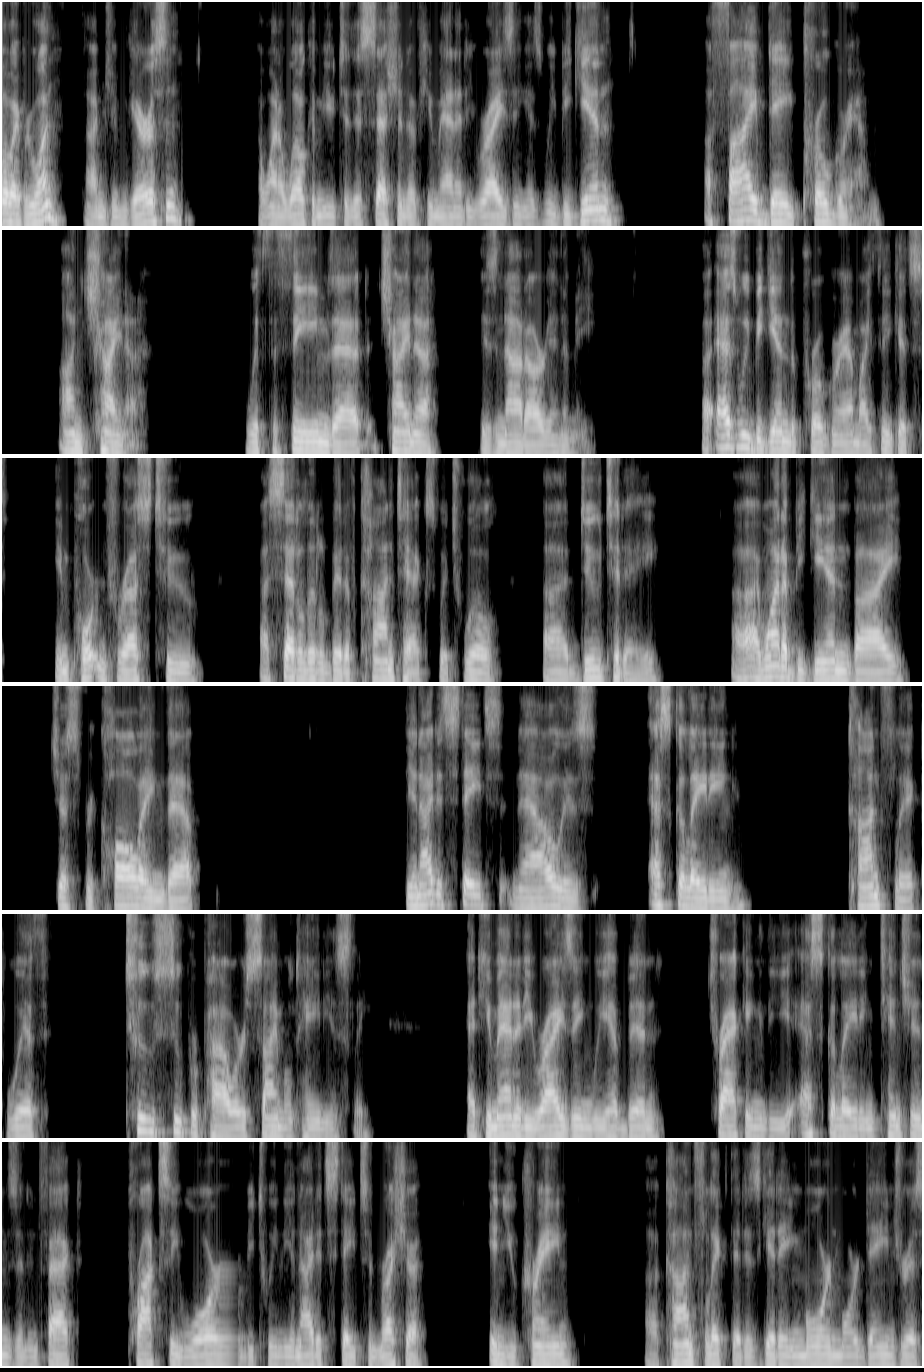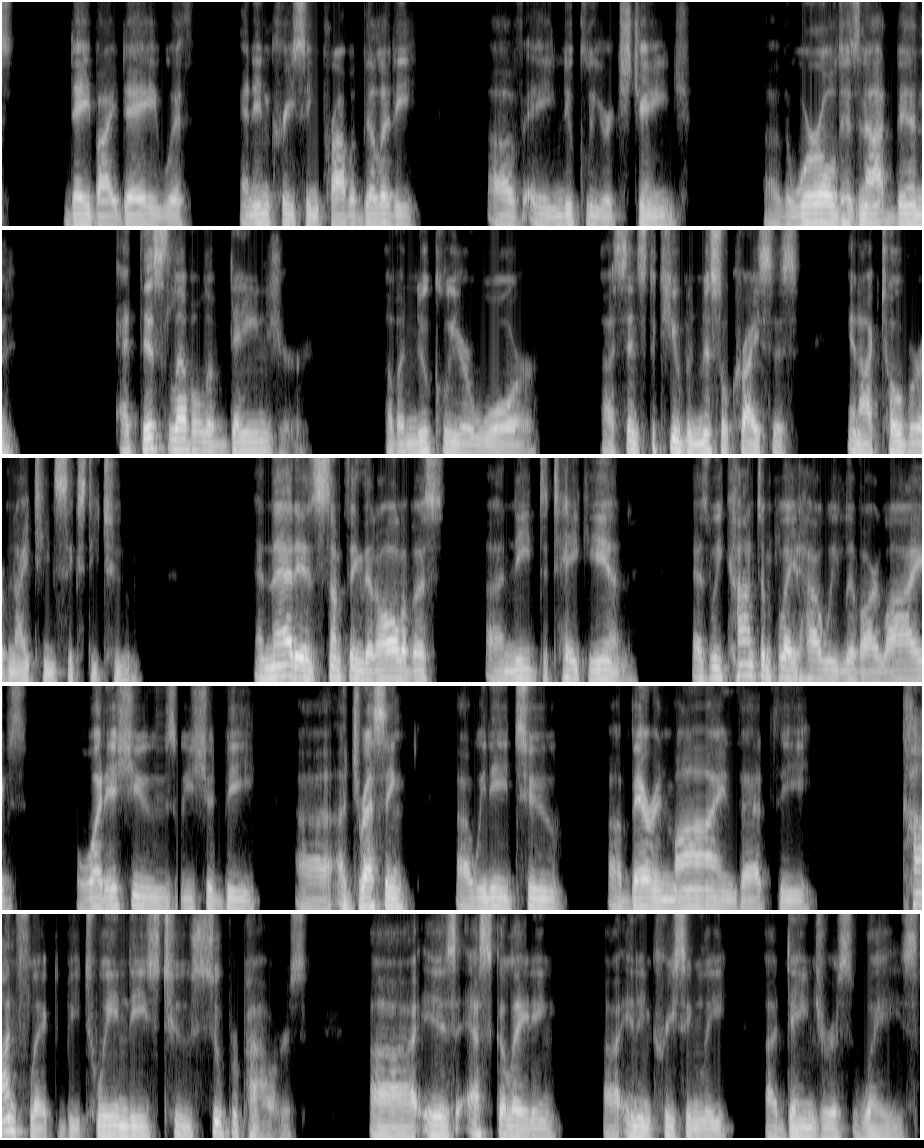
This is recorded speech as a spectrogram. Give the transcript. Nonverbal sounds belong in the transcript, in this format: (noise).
Hello, everyone. I'm Jim Garrison. I want to welcome you to this session of Humanity Rising as we begin a five day program on China with the theme that China is not our enemy. Uh, as we begin the program, I think it's important for us to uh, set a little bit of context, which we'll uh, do today. Uh, I want to begin by just recalling that the United States now is escalating conflict with two superpowers simultaneously. At Humanity Rising, we have been tracking the escalating tensions and, in fact, proxy war between the United States and Russia in Ukraine, a conflict that is getting more and more dangerous day by day with an increasing probability of a nuclear exchange. Uh, the world has not been at this level of danger of a nuclear war uh, since the Cuban Missile Crisis in October of 1962. And that is something that all of us uh, need to take in as we contemplate how we live our lives, what issues we should be uh, addressing. Uh, we need to uh, bear in mind that the conflict between these two superpowers uh, is escalating uh, in increasingly uh, dangerous ways.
